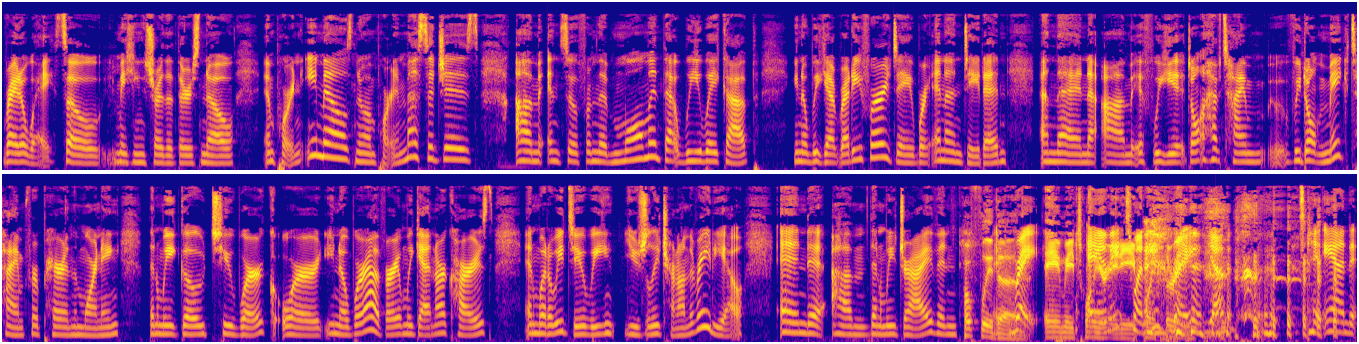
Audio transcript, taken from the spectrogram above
right away. So making sure that there's no important emails, no important messages, um, and so from the moment that we wake up, you know, we get ready for our day, we're inundated, and then um, if we don't have time, if we don't make time for prayer in the morning, then we go to work or you know wherever, and we get in our cars, and what do we do? We usually turn on the radio, and um, then we drive and hopefully hopefully to right. AM 820 or 88.3. Right, yep. and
